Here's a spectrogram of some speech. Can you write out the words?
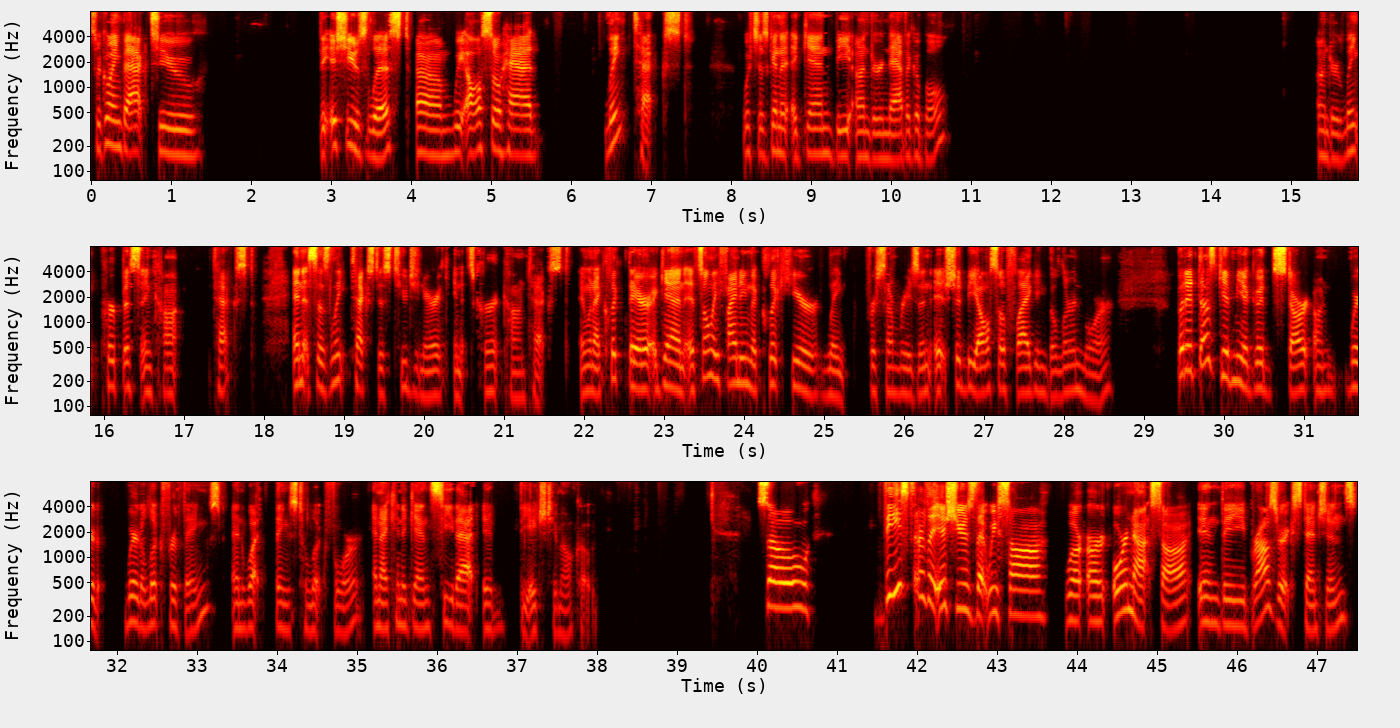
So going back to the issues list, um, we also had link text which is going to again be under navigable. Under link purpose and context. And it says link text is too generic in its current context. And when I click there, again, it's only finding the click here link for some reason. It should be also flagging the learn more. But it does give me a good start on where to, where to look for things and what things to look for. And I can again see that in the HTML code. So these are the issues that we saw or, or, not saw in the browser extensions.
